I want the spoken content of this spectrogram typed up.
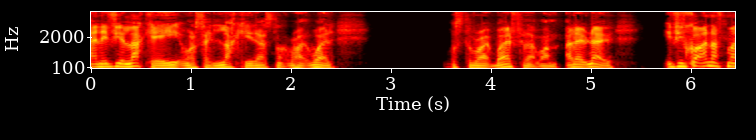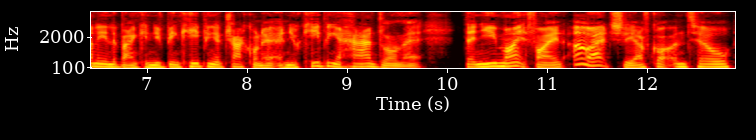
And if you're lucky, or I say lucky, that's not the right word. What's the right word for that one? I don't know if you've got enough money in the bank and you've been keeping a track on it and you're keeping a handle on it, then you might find, oh, actually, I've got until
